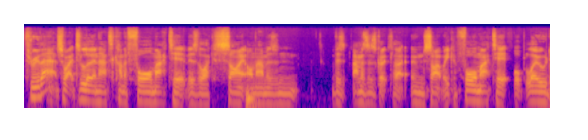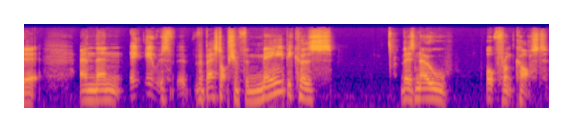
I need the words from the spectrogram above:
through that. So I had to learn how to kind of format it. There's like a site on Amazon. There's, Amazon's got its like own site where you can format it, upload it. And then it, it was the best option for me because there's no upfront cost.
